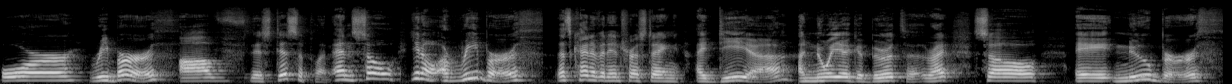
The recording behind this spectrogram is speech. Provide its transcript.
or rebirth of this discipline. And so, you know, a rebirth, that's kind of an interesting idea, a neue Geburt, right? So, a new birth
